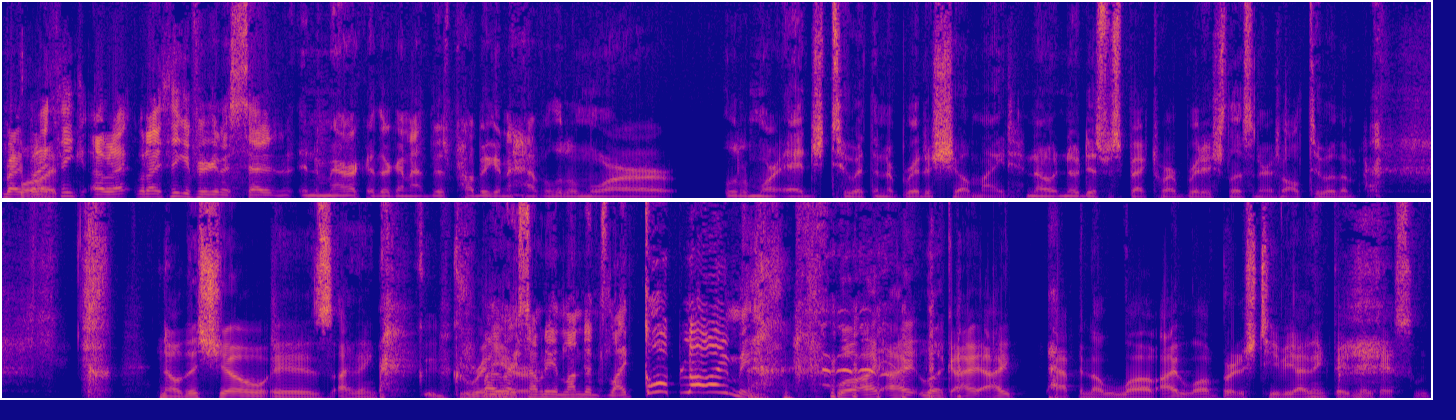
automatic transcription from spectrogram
right, but, I think, uh, but I, but I think if you're going to set it in, America, they're gonna there's probably going to have a little more a little more edge to it than a British show might. No, no disrespect to our British listeners, all two of them. No, this show is, I think, g- grittier. By the way, somebody in London's like, "God blimey!" well, I, I look, I, I happen to love, I love British TV. I think they make some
